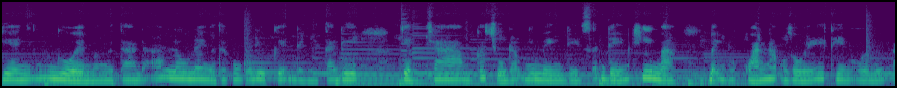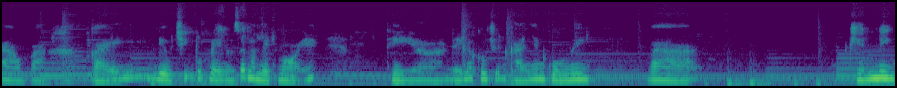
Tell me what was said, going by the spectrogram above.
kia những người mà người ta đã lâu nay người ta không có điều kiện để người ta đi kiểm tra một cách chủ động như mình để dẫn đến khi mà bệnh nó quá nặng rồi ấy, thì mọi người mới vào và cái điều trị lúc đấy nó rất là mệt mỏi ấy. Thì uh, đấy là câu chuyện cá nhân của mình. Và khiến ninh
